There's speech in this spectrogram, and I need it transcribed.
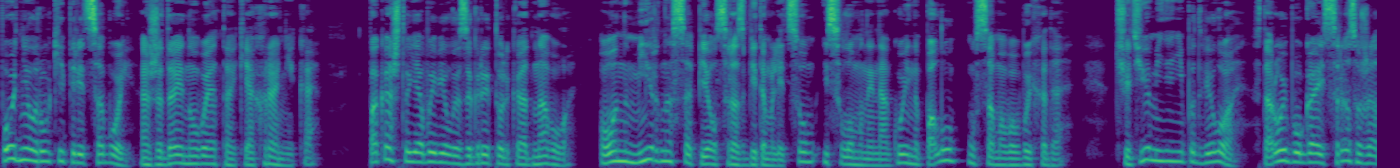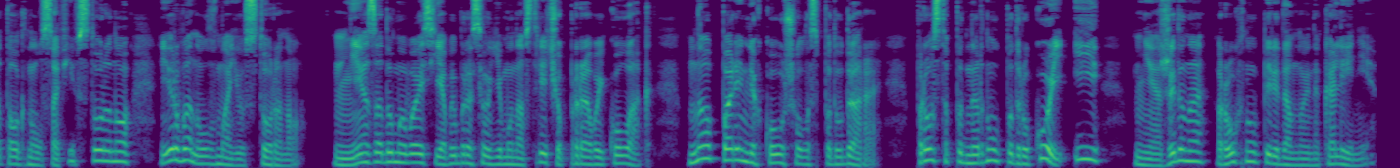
поднял руки перед собой, ожидая новой атаки охранника. Пока что я вывел из игры только одного. Он мирно сопел с разбитым лицом и сломанной ногой на полу у самого выхода. Чутье меня не подвело, второй бугай сразу же оттолкнул Софи в сторону и рванул в мою сторону. Не задумываясь, я выбросил ему навстречу правый кулак, но парень легко ушел из-под удара, просто поднырнул под рукой и, неожиданно, рухнул передо мной на колени.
